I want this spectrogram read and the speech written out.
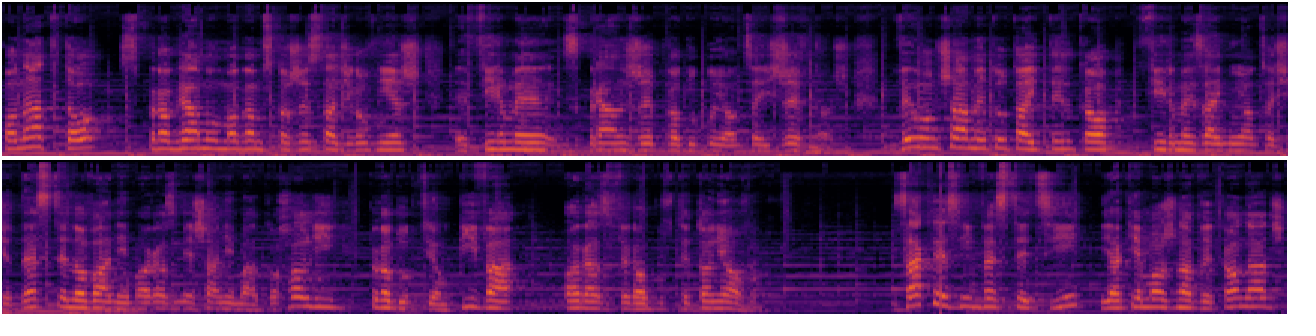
Ponadto z programu mogą skorzystać również firmy z branży produkującej żywność. Wyłączamy tutaj tylko firmy zajmujące się destylowaniem oraz mieszaniem alkoholi, produkcją piwa oraz wyrobów tytoniowych. Zakres inwestycji, jakie można wykonać,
